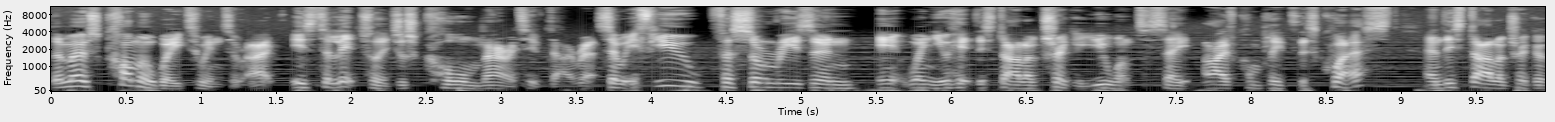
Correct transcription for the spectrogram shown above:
The most common way to interact is to literally just call narrative direct. So if you, for some reason, it, when you hit this dialogue trigger, you want to say, I've completed this quest, and this dialogue trigger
